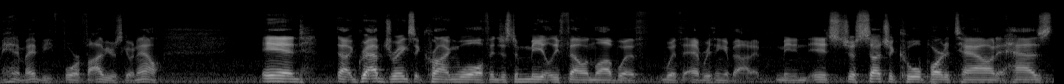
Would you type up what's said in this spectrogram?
man, it might be four or five years ago now. And uh, grabbed drinks at Crying Wolf and just immediately fell in love with with everything about it. I mean, it's just such a cool part of town. It has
